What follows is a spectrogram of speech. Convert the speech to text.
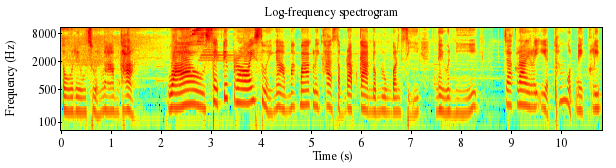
โตเร็วสวยงามค่ะ ว้าว เสร็จเรียบร้อยสวยงามมากๆเลยค่ะสำหรับการบำรุงบอนสีในวันนี้ จากรายละเอียดทั้งหมดในคลิป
